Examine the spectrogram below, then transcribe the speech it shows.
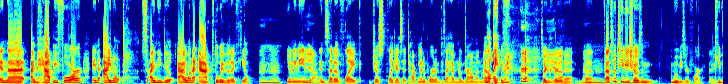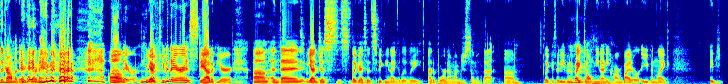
and that I'm happy for and I don't so I need to I want to act the way that I feel. Mm-hmm. You know what I mean? Yeah. Instead of like just like I said talking out of boredom because I have no drama in my life. so I Yeah. Mm-hmm. create it. But that's what TV shows and movies are for. Keep the drama there, Jordan. um, there. yeah, keep it there. Stay out of here. Um, and then yeah, just like I said, speaking negatively out of boredom, I'm just done with that. Um, like I said, even if I Mm-hmm. don't mean any harm by it, or even like it,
